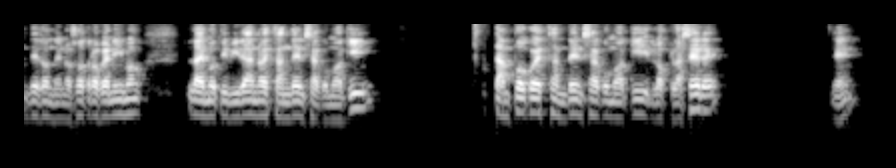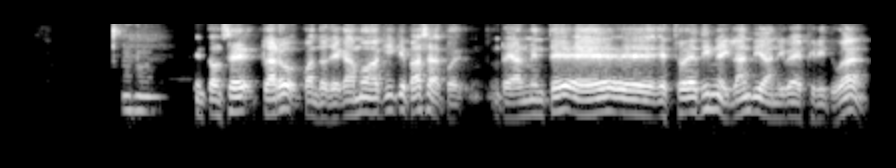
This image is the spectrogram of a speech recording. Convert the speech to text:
de donde nosotros venimos, la emotividad no es tan densa como aquí, tampoco es tan densa como aquí los placeres, ¿eh? Entonces, claro, cuando llegamos aquí, ¿qué pasa? Pues realmente esto es Disneylandia a nivel espiritual.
